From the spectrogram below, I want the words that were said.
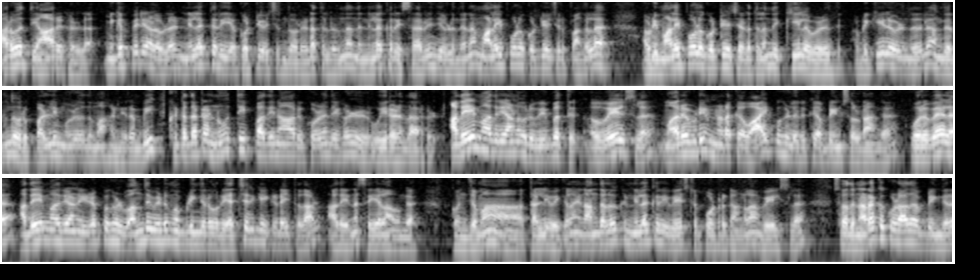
அறுபத்தி ஆறுகளில் மிகப்பெரிய அளவில் நிலக்கரியை கொட்டி வச்சிருந்த ஒரு இடத்துல இருந்து அந்த நிலக்கரி சரிஞ்சு விழுந்ததுன்னா மலை போல கொட்டி வச்சிருப்பாங்கல்ல அப்படி மலை போல கொட்டி வச்ச இடத்துலேருந்து கீழே விழுது. அப்படி கீழே விழுந்ததில் அங்கிருந்து ஒரு பள்ளி முழுவதுமாக நிரம்பி கிட்டத்தட்ட நூற்றி பதினாறு குழந்தைகள் உயிரிழந்தார்கள். அதே மாதிரியான ஒரு விபத்து வேல்ஸில் மறுபடியும் நடக்க வாய்ப்புகள் இருக்குது அப்படின்னு சொல்கிறாங்க ஒருவேளை அதே மாதிரியான இழப்புகள் வந்துவிடும் அப்படிங்கிற ஒரு எச்சரிக்கை கிடைத்ததால் அதை என்ன செய்யலாம் அவங்க? கொஞ்சமாக தள்ளி வைக்கலாம். ஏன்னா அந்தளவுக்கு நிலக்கரி வேஸ்ட்டை போட்டிருக்காங்களாம் வேல்ஸில். ஸோ அது நடக்கக்கூடாது அப்படிங்கிற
